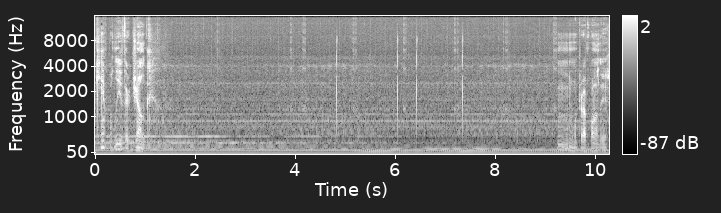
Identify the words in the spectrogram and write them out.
Can't believe they're junk. Hmm, we'll drop one of these.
